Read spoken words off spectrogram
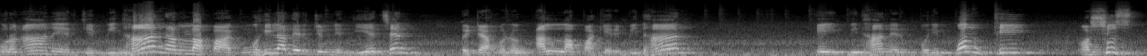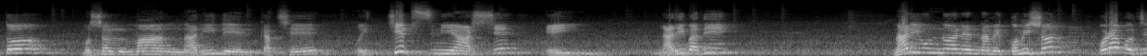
কোরআনের যে বিধান আল্লাহ পাক মহিলাদের জন্য দিয়েছেন এটা হলো আল্লাহ পাকের বিধান। এই বিধানের পরিপন্থী অসুস্থ মুসলমান নারীদের কাছে ওই চিপস নিয়ে আসছে এই নারীবাদী নারী উন্নয়নের নামে কমিশন। ওরা বলছে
